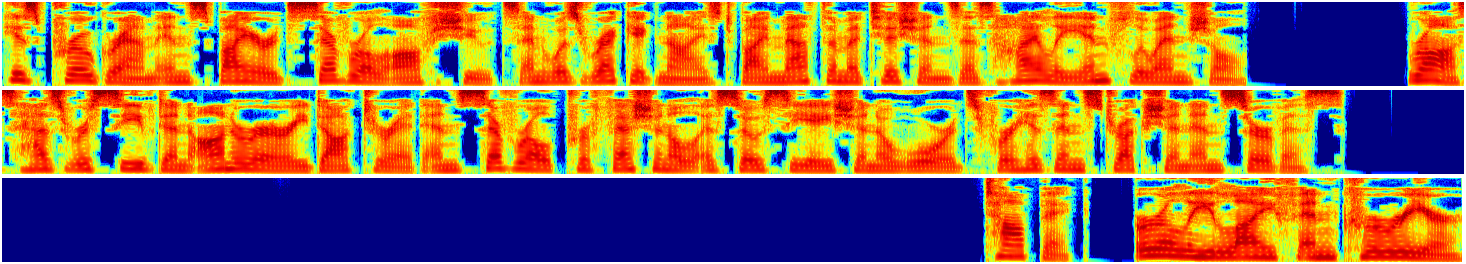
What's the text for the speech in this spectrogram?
His program inspired several offshoots and was recognized by mathematicians as highly influential. Ross has received an honorary doctorate and several professional association awards for his instruction and service. Topic: Early life and career.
